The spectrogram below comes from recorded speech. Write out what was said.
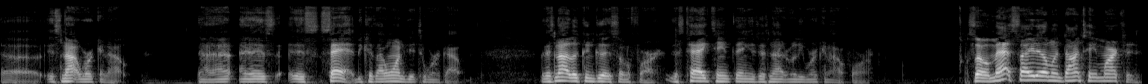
Uh, it's not working out. and it's, it's sad because I wanted it to work out. But it's not looking good so far. This tag team thing is just not really working out for him. So Matt Sydal and Dante Martin.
